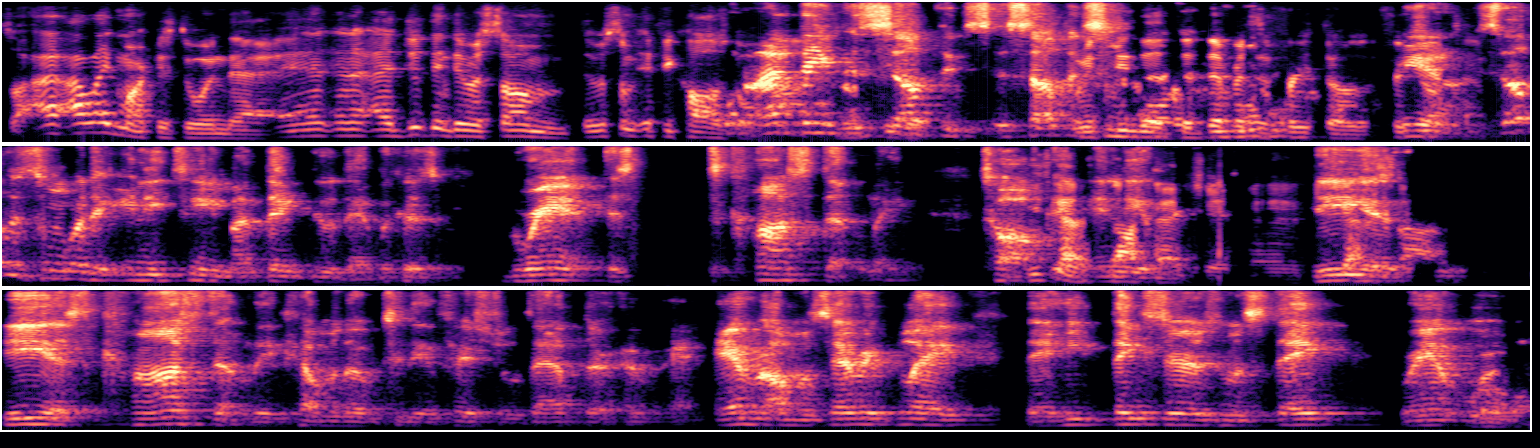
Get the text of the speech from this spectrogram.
So I, I, like Marcus doing that, and, and I do think there was some there was some iffy calls. Well, I think the Celtics, the Celtics, we see the, the difference in free throws. Free yeah, Celtics more than any team, I think, do that because Grant is constantly talking. He's got that shit, man. He is. He is constantly coming up to the officials after every almost every play that he thinks there's a mistake. Grant will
